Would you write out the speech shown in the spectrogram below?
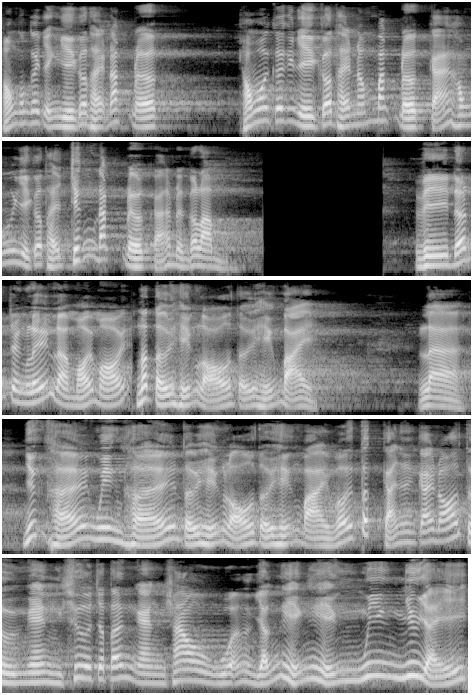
Không có cái chuyện gì có thể đắc được. Không có cái gì có thể nắm bắt được cả. Không có cái gì có thể chứng đắc được cả. Đừng có lầm vì đến chân lý là mỗi mỗi nó tự hiển lộ, tự hiển bày. Là nhất thể, nguyên thể tự hiển lộ, tự hiển bài với tất cả những cái đó từ ngàn xưa cho tới ngàn sau, vẫn hiển hiện nguyên như vậy.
